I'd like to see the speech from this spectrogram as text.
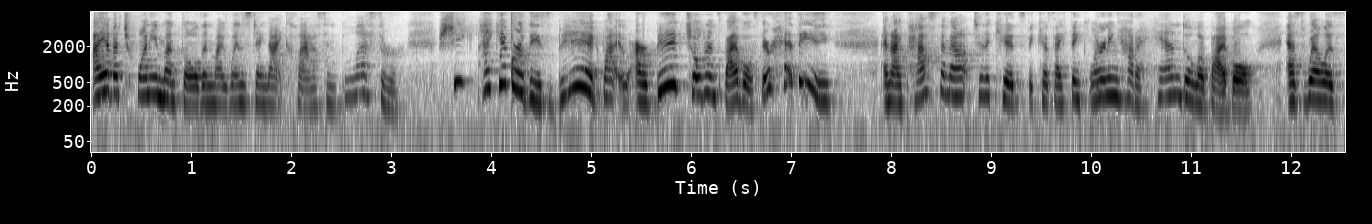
I have a 20 month old in my Wednesday night class, and bless her, she I give her these big, our big children's Bibles. They're heavy, and I pass them out to the kids because I think learning how to handle a Bible as well as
